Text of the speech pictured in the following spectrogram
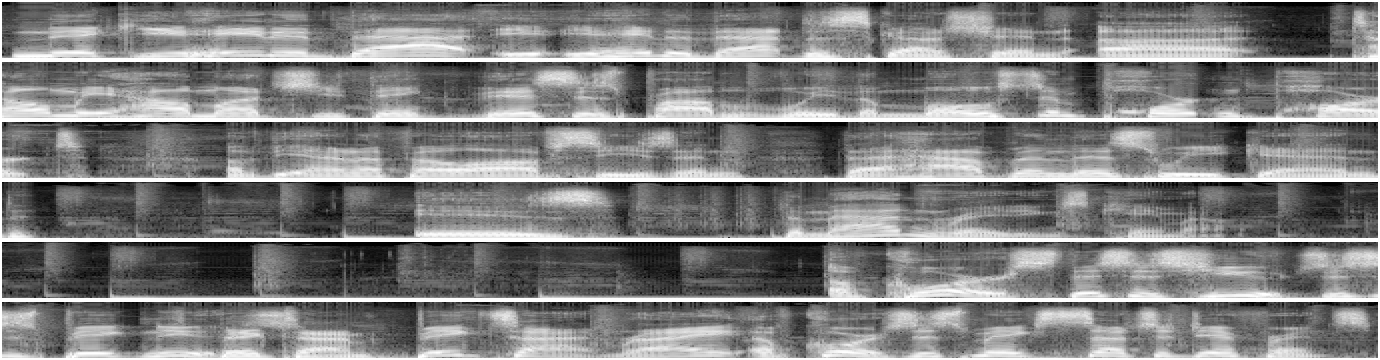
Nick, you hated that. You, you hated that discussion. Uh, tell me how much you think this is probably the most important part of the NFL offseason that happened this weekend. Is the Madden ratings came out. Of course, this is huge. This is big news. Big time. Big time, right? Of course, this makes such a difference.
